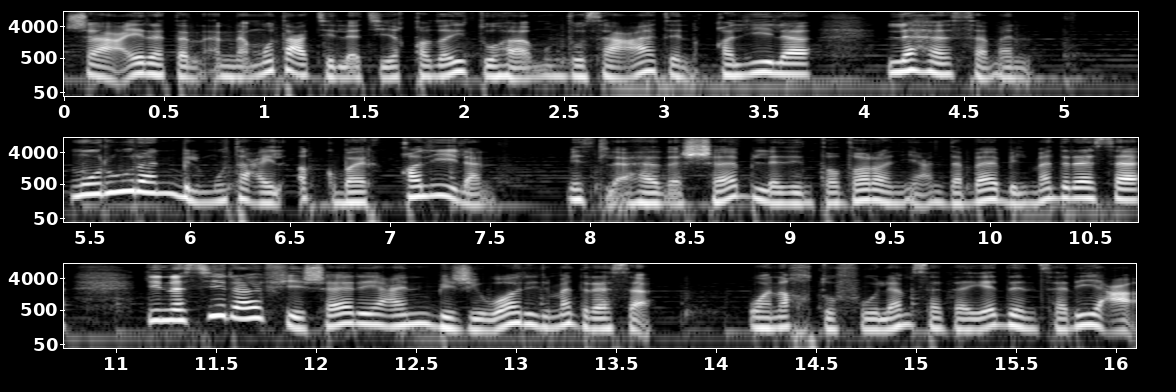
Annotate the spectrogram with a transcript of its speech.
شاعرة أن متعتي التي قضيتها منذ ساعات قليلة لها ثمن. مرورا بالمتع الأكبر قليلا. مثل هذا الشاب الذي انتظرني عند باب المدرسة لنسير في شارع بجوار المدرسة ونخطف لمسة يد سريعة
